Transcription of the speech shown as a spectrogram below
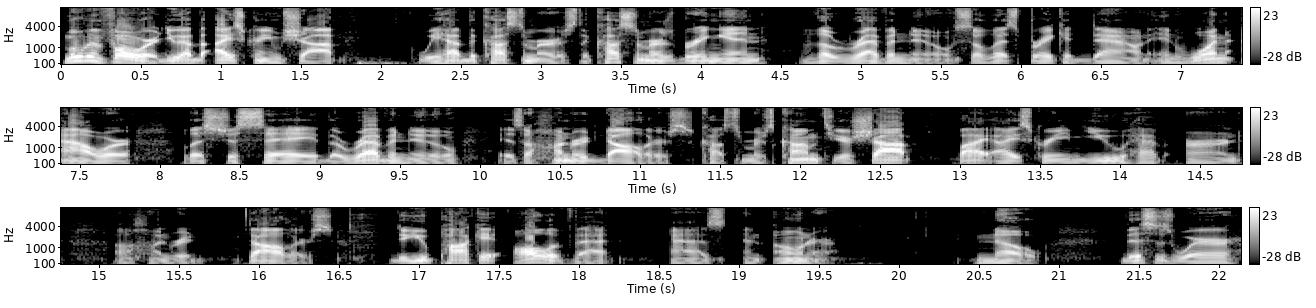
Moving forward, you have the ice cream shop. We have the customers. The customers bring in the revenue. So let's break it down. In one hour, let's just say the revenue is $100. Customers come to your shop, buy ice cream, you have earned $100. Do you pocket all of that as an owner? No. This is where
